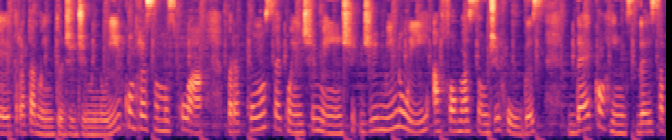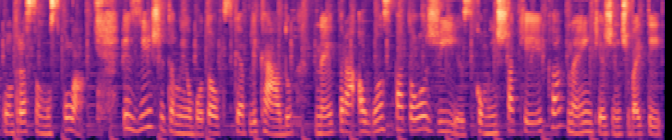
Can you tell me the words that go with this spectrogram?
é tratamento de diminuir contração muscular para, consequentemente, diminuir a formação de rugas decorrentes dessa contração muscular. Existe também o botox que é aplicado, né, para algumas patologias, como enxaqueca, né, em que a gente vai ter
